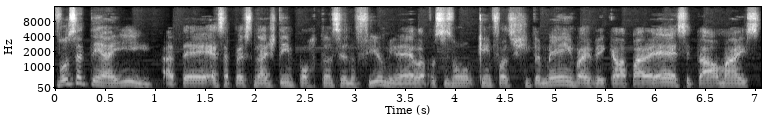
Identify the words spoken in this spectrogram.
Você tem aí, até essa personagem tem importância no filme, né? Ela, vocês vão, quem for assistir também vai ver que ela aparece e tal, mas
